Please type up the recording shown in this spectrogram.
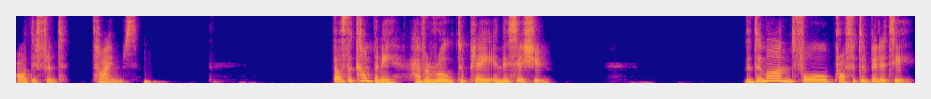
our different times. Does the company have a role to play in this issue? The demand for profitability,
